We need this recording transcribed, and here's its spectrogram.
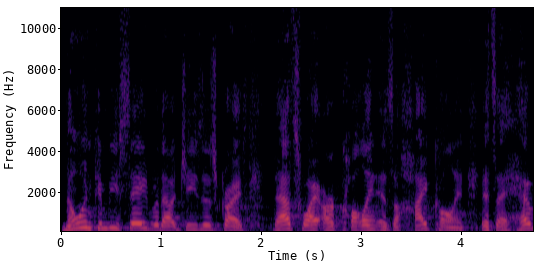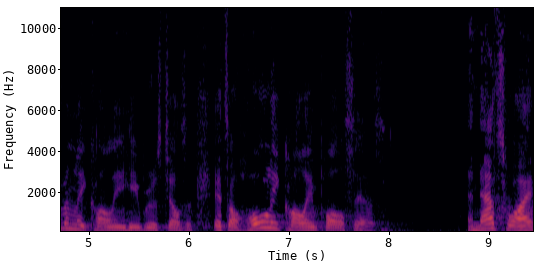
No one can be saved without Jesus Christ. That's why our calling is a high calling. It's a heavenly calling, Hebrews tells us. It's a holy calling, Paul says. And that's why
